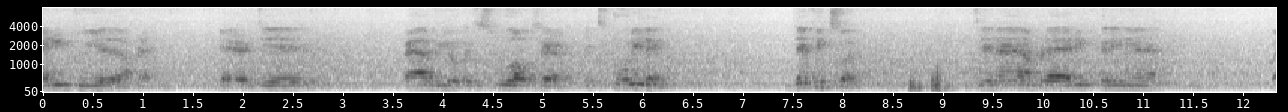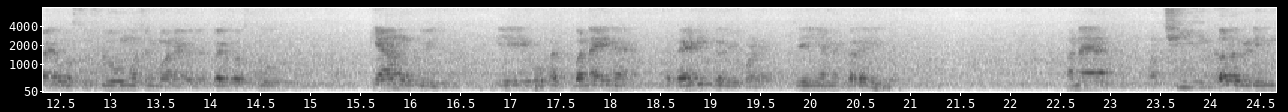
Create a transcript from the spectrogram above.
એડિટ જોઈએ છે આપણે. જે કયા વીડિયો પછી શું આવશે, એક સ્ટોરી લાઈન જે ફિક્સ હોય, જેને આપણે એડિટ કરીને કઈ વસ્તુ સ્લો મોશન બનાવ્યું છે કઈ વસ્તુ ક્યાં મૂકવી છે, એ એક વખત બનાવીને રેડી કરવી પડે, જે અહીંયા મેં કરેલી છે. અને પછી કલર ગ્રેડિંગ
